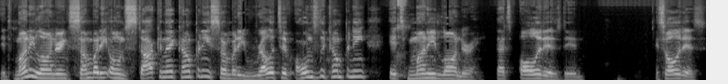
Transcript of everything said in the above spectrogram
It's money laundering. Somebody owns stock in that company. Somebody relative owns the company. It's money laundering. That's all it is, dude. It's all it is.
